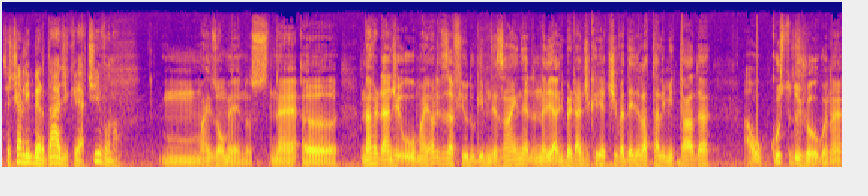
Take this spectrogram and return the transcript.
você tinha liberdade criativa ou não? Hum, Mais ou menos, né? Ah, na verdade, o maior desafio do game designer, né, a liberdade criativa dele, ela tá limitada ao custo do jogo, né?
